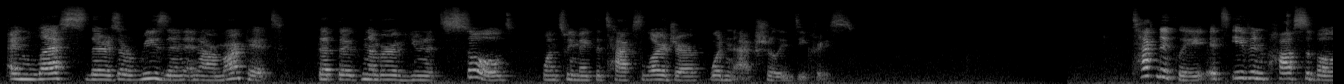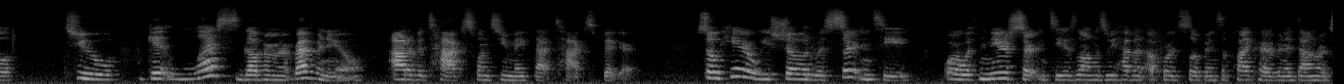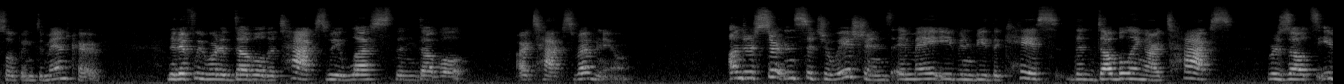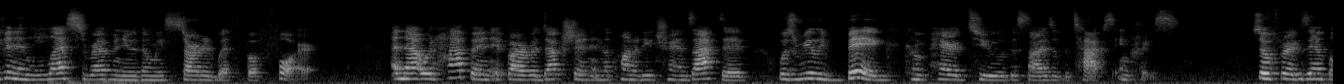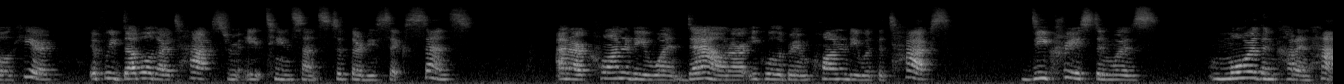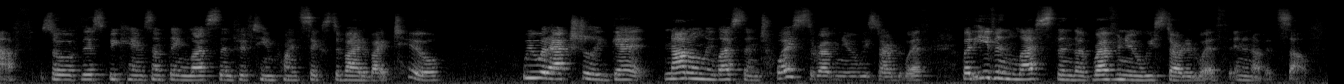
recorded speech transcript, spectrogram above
unless there's a reason in our market that the number of units sold once we make the tax larger wouldn't actually decrease. Technically, it's even possible to get less government revenue out of a tax once you make that tax bigger. So here we showed with certainty, or with near certainty as long as we have an upward sloping supply curve and a downward sloping demand curve, that if we were to double the tax, we less than double our tax revenue under certain situations, it may even be the case that doubling our tax results even in less revenue than we started with before. And that would happen if our reduction in the quantity transacted was really big compared to the size of the tax increase. So for example here, if we doubled our tax from 18 cents to 36 cents, and our quantity went down, our equilibrium quantity with the tax decreased and was more than cut in half. So if this became something less than 15.6 divided by 2, we would actually get not only less than twice the revenue we started with, but even less than the revenue we started with in and of itself.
